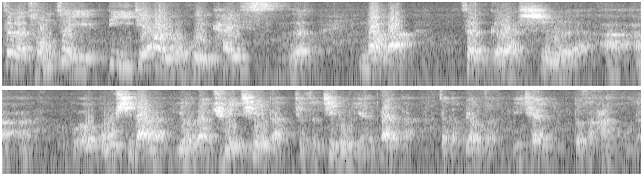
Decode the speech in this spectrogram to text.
这个从这一第一届奥运会开始，那么这个是啊啊啊，古古希腊呢有了确切的，就是记录年代的这个标准，以前都是含糊的，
